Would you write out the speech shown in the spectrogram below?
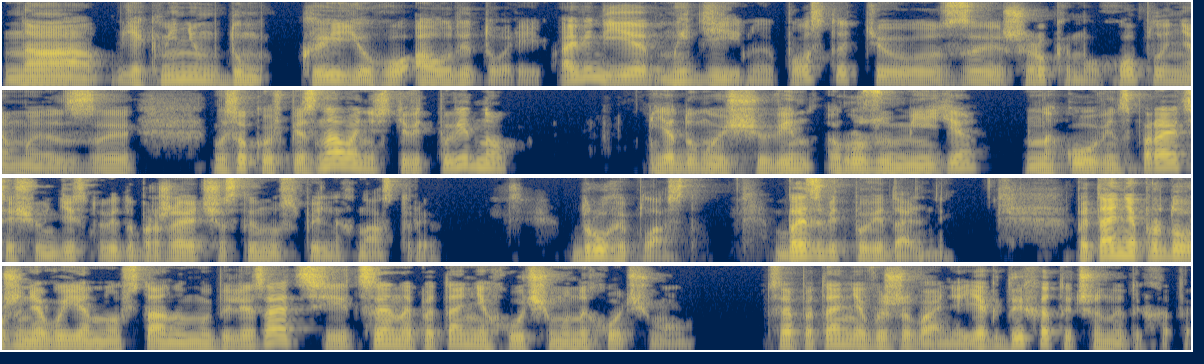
на, як мінімум, думки його аудиторії. А він є медійною постаттю з широкими охопленнями, з високою впізнаваністю. Відповідно, я думаю, що він розуміє, на кого він спирається, що він дійсно відображає частину спільних настроїв. Другий пласт безвідповідальний. Питання продовження воєнного стану мобілізації це не питання хочемо, не хочемо. Це питання виживання, як дихати чи не дихати.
